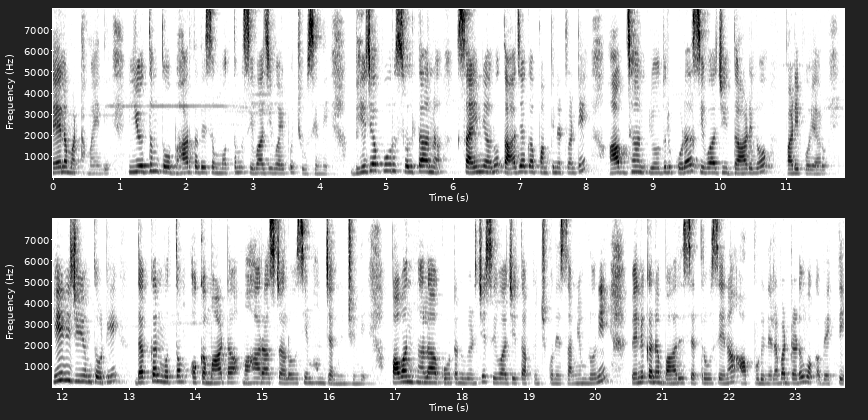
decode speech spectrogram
నేలమట్టమైంది. ఈ యుద్ధంతో భారతదేశం మొత్తం శివాజీ వైపు చూసింది. బీజాపూర్ సుల్తాన్ సైన్యాలు తాజాగా పంపినటువంటి ఆఫ్ఘాన్ యోధులు కూడా శివాజీ దాడిలో పడిపోయారు. ఈ విజయంతో దక్కన్ మొత్తం ఒక మాట మహారాష్ట్రలో సింహం జన్మించింది. పవన్ నలా కోటను విడిచి శివాజీ తప్పించుకునే సమయంలోని వెనుకన భారీ శత్రువు సేన అప్పుడు నిలబడ్డాడు ఒక వ్యక్తి.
